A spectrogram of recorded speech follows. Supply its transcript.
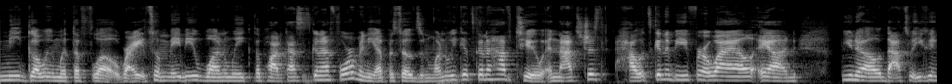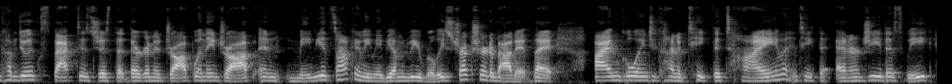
me going with the flow, right? So maybe one week the podcast is going to have four mini episodes and one week it's going to have two. And that's just how it's going to be for a while. And you know, that's what you can come to expect is just that they're going to drop when they drop. And maybe it's not going to be. Maybe I'm going to be really structured about it, but I'm going to kind of take the time and take the energy this week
